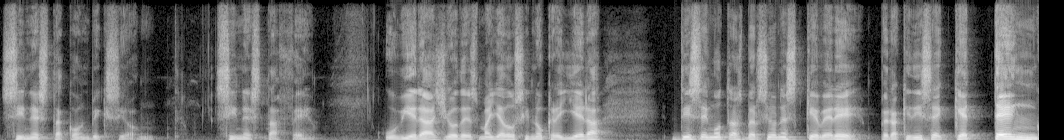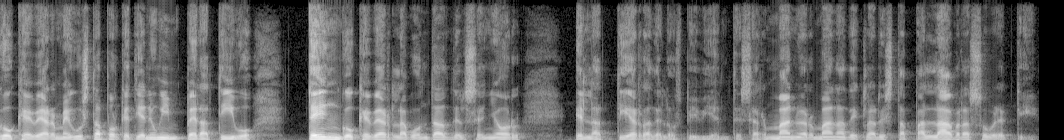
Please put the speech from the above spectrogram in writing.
sin esta convicción, sin esta fe. Hubiera yo desmayado si no creyera, dicen otras versiones que veré, pero aquí dice que tengo que ver. Me gusta porque tiene un imperativo. Tengo que ver la bondad del Señor en la tierra de los vivientes. Hermano, hermana, declaro esta palabra sobre ti.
